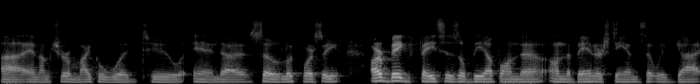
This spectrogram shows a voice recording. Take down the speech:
Uh, and I'm sure Michael would too. And uh, so look for so our big faces will be up on the on the banner stands that we've got.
